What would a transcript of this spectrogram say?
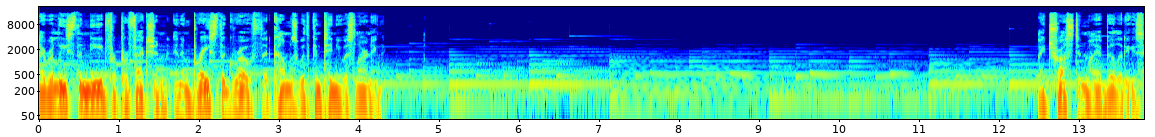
I release the need for perfection and embrace the growth that comes with continuous learning. I trust in my abilities,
